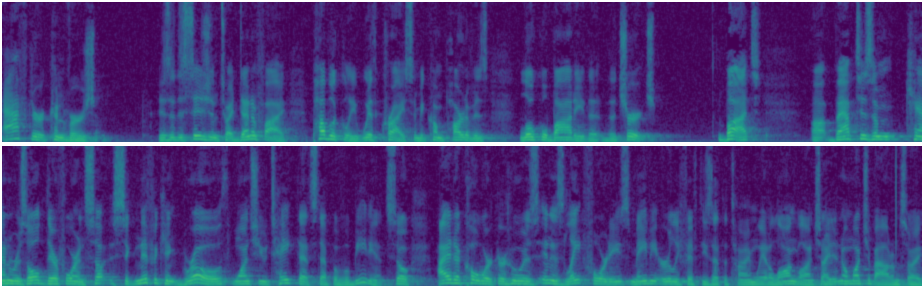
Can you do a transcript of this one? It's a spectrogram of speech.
after conversion. It is a decision to identify publicly with Christ and become part of his local body, the, the church. But uh, baptism can result, therefore, in significant growth once you take that step of obedience. So I had a coworker who was in his late 40s, maybe early 50s at the time. We had a long lunch, and I didn't know much about him, so I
